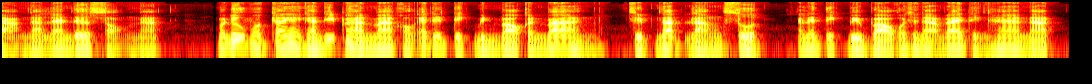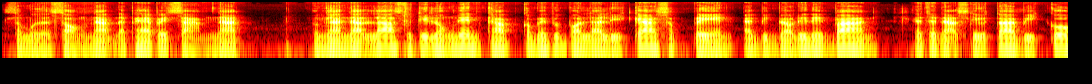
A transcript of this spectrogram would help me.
3 นัดแลนเดอร์ 2 นัด มาดูผลการแข่งขันที่ผ่านมาของแอตเลติกบินเบากันบ้าง 10 นัดหลังสุดแอตเลติกบินเบาก็ชนะได้ถึง 5 นัด เสมอ 2 นัด และแพ้ไป 3 นัด ผลงานนัดล่าสุดที่ลงเล่นครับ ก็เป็นฟุตบอลลาลิก้าสเปน แอตบินเบลได้ในบ้าน และชนะซิลตาบิโก้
